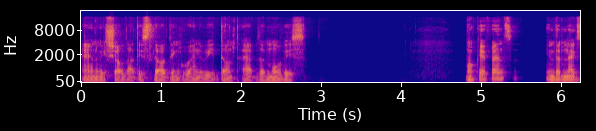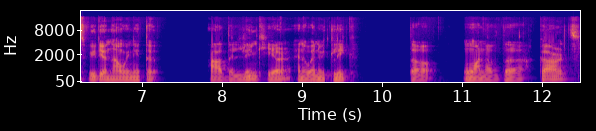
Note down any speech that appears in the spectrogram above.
and we show that it's loading when we don't have the movies. Okay friends, in the next video now we need to add the link here and when we click the one of the cards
